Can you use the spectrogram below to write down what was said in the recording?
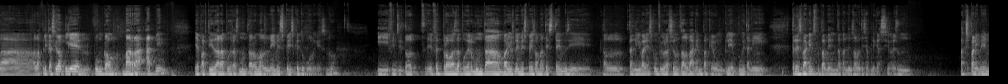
la- l'aplicació del client.com barra admin i a partir d'ara podràs muntar-ho amb el namespace que tu vulguis, no? i fins i tot he fet proves de poder muntar en diversos namespace al mateix temps i el, tenir diverses configuracions del backend perquè un client pugui tenir tres backends totalment independents de la mateixa aplicació. És un experiment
